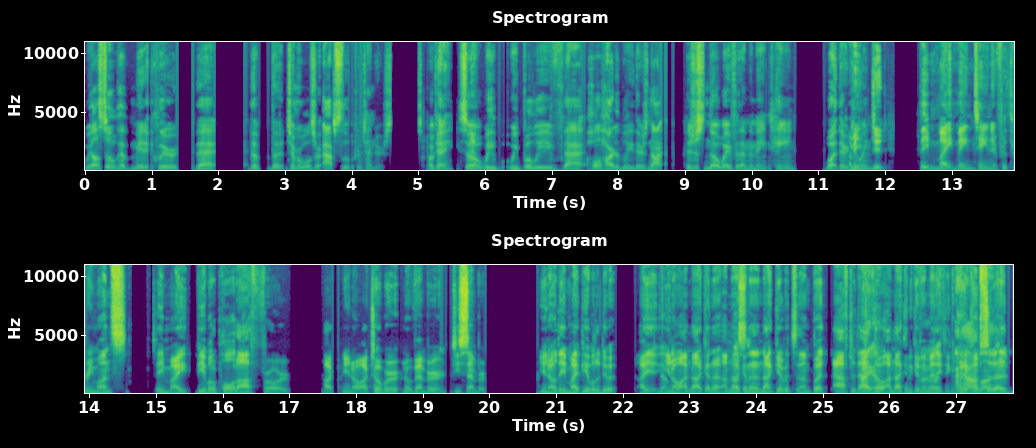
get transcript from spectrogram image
we also have made it clear that the the Timberwolves are absolute pretenders. Okay, so we we believe that wholeheartedly. There's not there's just no way for them to maintain what they're I mean, doing. dude, they might maintain it for three months. They might be able to pull it off for, uh, you know, October, November, December. You know, they might be able to do it. I, No. you know, I'm not gonna, I'm not Listen. gonna not give it to them. But after that, though, I'm not gonna give them anything. When it comes to the could-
